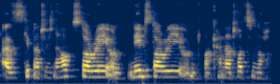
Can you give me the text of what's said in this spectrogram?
also es gibt natürlich eine Hauptstory und Nebenstory und man kann da trotzdem noch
